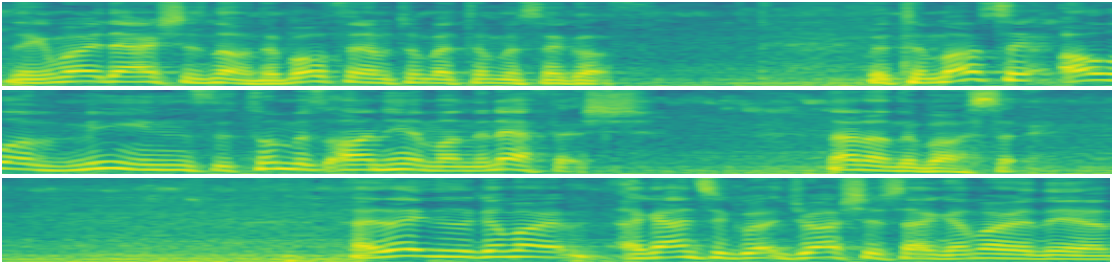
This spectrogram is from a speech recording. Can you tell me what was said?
The Gemara Dash is known. They're both of them tum tumas guf. But tumase olav means the tum is on him, on the nefesh, not on the basar. I think the Gemara, I got into Drashis Gemara there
